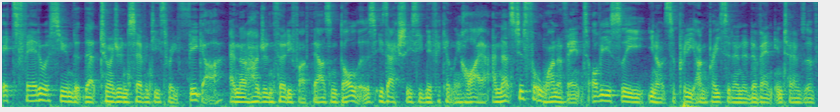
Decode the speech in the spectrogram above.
it's fair to assume that that 273 figure and that $135,000 is actually significantly higher. And that's just for one event. Obviously, you know, it's a pretty unprecedented event in terms of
